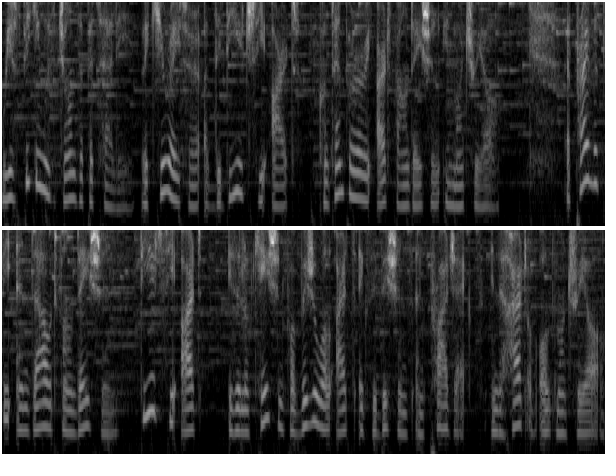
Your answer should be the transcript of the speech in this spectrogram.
We are speaking with John Zeppetelli, the curator at the DHC Art, Contemporary Art Foundation in Montreal. A privately endowed foundation, DHC Art is a location for visual arts exhibitions and projects in the heart of Old Montreal.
